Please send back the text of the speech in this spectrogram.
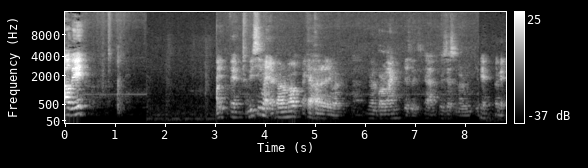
Alvy. Hey, have you seen my aircon remote? I can't find it anywhere. You want to borrow mine? Yes, please. Yeah, it was just in my room. Okay. Okay.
